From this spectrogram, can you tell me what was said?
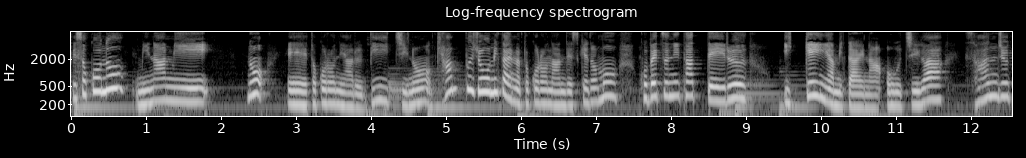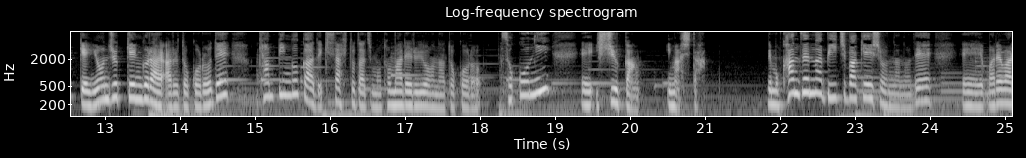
でそこの南のえー、ところにあるビーチのキャンプ場みたいなところなんですけども個別に立っている一軒家みたいなお家が30軒40軒ぐらいあるところでキャンピングカーで来た人たちも泊まれるようなところ。そこに、えー、1週間いました。でも完全なビーチバケーションなので、えー、我々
